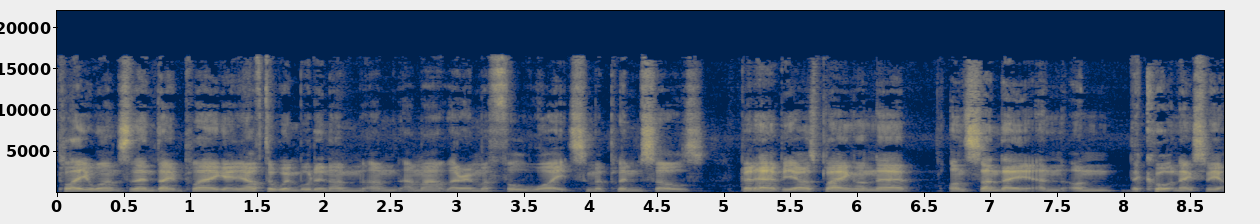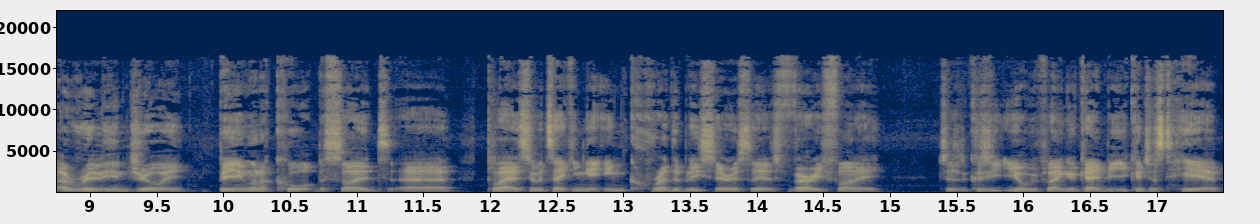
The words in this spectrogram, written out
Play once, then don't play again. After Wimbledon, I'm I'm I'm out there in my full whites and my plimsolls. But uh, yeah, I was playing on uh, on Sunday and on the court next to me. I really enjoy being on a court beside uh, players who are taking it incredibly seriously. It's very funny, just because you'll be playing a game, but you can just hear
